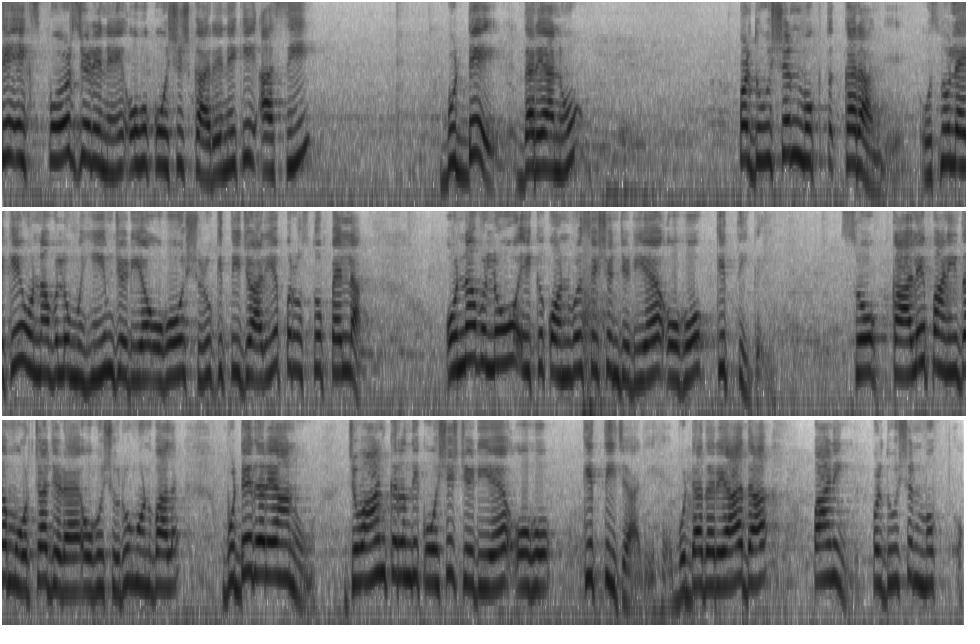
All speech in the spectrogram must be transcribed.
ਤੇ ਐਕਸਪਰਟਸ ਜਿਹੜੇ ਨੇ, ਉਹ ਕੋਸ਼ਿਸ਼ ਕਰ ਰਹੇ ਨੇ ਕਿ ਅਸੀਂ ਬੁੱਢੇ ਦਰਿਆ ਨੂੰ ਪ੍ਰਦੂਸ਼ਣ ਮੁਕਤ ਕਰਾਂਗੇ। ਉਸ ਨੂੰ ਲੈ ਕੇ ਉਹਨਾਂ ਵੱਲੋਂ ਮੁਹਿੰਮ ਜਿਹੜੀ ਆ, ਉਹ ਸ਼ੁਰੂ ਕੀਤੀ ਜਾ ਰਹੀ ਹੈ, ਪਰ ਉਸ ਤੋਂ ਪਹਿਲਾਂ ਉਹਨਾਂ ਵੱਲੋਂ ਇੱਕ ਕਨਵਰਸੇਸ਼ਨ ਜਿਹੜੀ ਹੈ, ਉਹ ਕੀਤੀ ਗਈ। ਸੋ ਕਾਲੇ ਪਾਣੀ ਦਾ ਮੋਰਚਾ ਜਿਹੜਾ ਹੈ, ਉਹ ਸ਼ੁਰੂ ਹੋਣ ਵਾਲਾ ਹੈ। ਬੁੱਢੇ ਦਰਿਆ ਨੂੰ ਜਵਾਨ ਕਰਨ ਦੀ ਕੋਸ਼ਿਸ਼ ਜਿਹੜੀ ਹੈ, ਉਹ ਕੀਤੀ ਜਾ ਰਹੀ ਹੈ। ਬੁੱਢਾ ਦਰਿਆ ਦਾ ਪਾਣੀ ਪ੍ਰਦੂਸ਼ਣ ਮੁਕਤ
